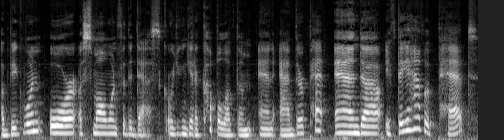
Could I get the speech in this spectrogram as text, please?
a big one or a small one for the desk or you can get a couple of them and add their pet. And uh, if they have a pet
